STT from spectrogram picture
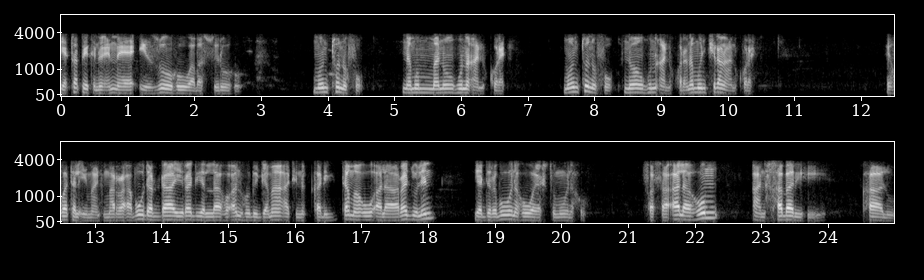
yɛ topic no ene izuhu wa basiruhu. Mun tunufu na mun mano huna an kure. Mun tunufu na hun an kure na mun cira an kure إخوة الإيمان. مر أبو درداء رضي الله عنه بجماعة قد اجتمعوا على رجل يضربونه ويشتمونه فسألهم عن خبره. قالوا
